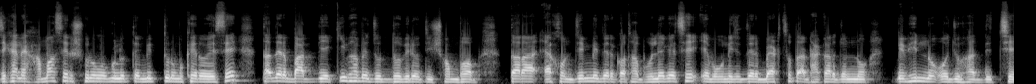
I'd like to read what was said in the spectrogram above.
যেখানে হামাসের সুরঙ্গগুলোতে মৃত্যুর মুখে রয়েছে, তাদের বাদ দিয়ে কীভাবে যুদ্ধবিরতি সম্ভব? তারা এখন জিম্মিদের কথা ভুলে গেছে এবং নিজেদের ব্যর্থতা ঢাকার জন্য বিভিন্ন অজুহাত দিচ্ছে।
